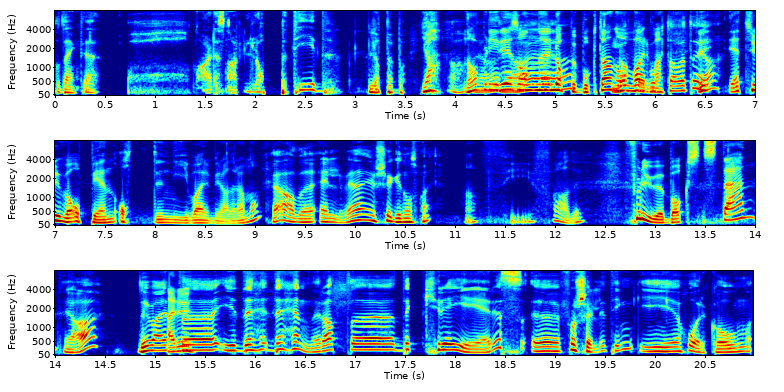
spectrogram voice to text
så tenkte jeg åh, nå er det snart loppetid. Loppebo ja, Ah, nå ja, blir det sånn ja, eh, ja. Loppebukta. Nå varmer Loppebukta, vet du, ja. Jeg tror vi var oppe i en åtte-ni varmegrader her nå. Jeg hadde 11 i skyggen hos meg. Ja, fy fader. Flueboksstand. Ja, du veit, Er det, det hender at eh, det kreeres uh, forskjellige ting i Hårkollen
